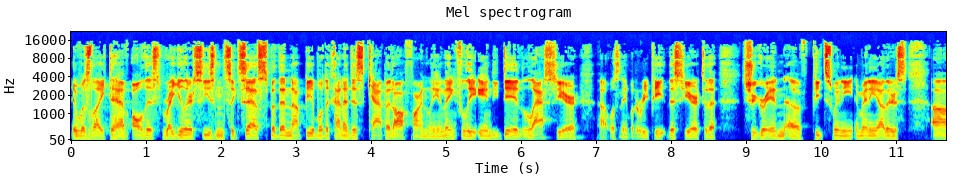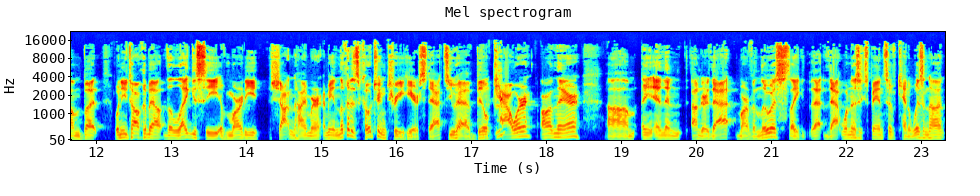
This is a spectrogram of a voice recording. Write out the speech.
it was like to have all this regular season success, but then not be able to kind of just cap it off finally. And thankfully, Andy did last year. Uh, wasn't able to repeat this year to the chagrin of Pete Sweeney and many others. Um, but when you talk about the legacy of Marty Schottenheimer, I mean, look at his coaching tree here. Stats. You have Bill mm-hmm. Cowher on there. Um, and, and, then under that, Marvin Lewis, like that, that one is expansive. Ken Whisenhunt.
